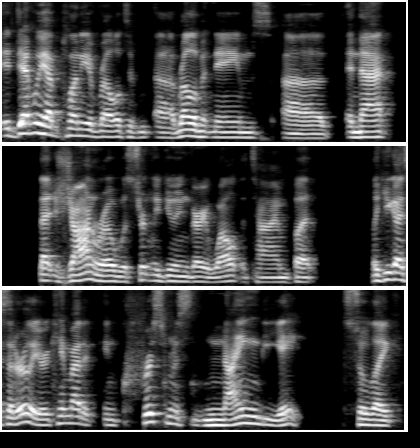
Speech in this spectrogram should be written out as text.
it definitely had plenty of relative uh, relevant names, uh, and that that genre was certainly doing very well at the time. But like you guys said earlier, it came out in Christmas '98, so like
